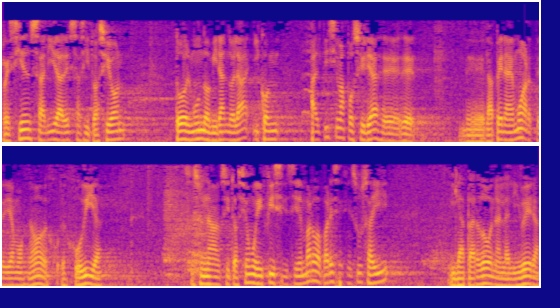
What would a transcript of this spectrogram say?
recién salida de esa situación, todo el mundo mirándola y con altísimas posibilidades de, la pena de muerte, digamos, ¿no? De, judía. Es una situación muy difícil. Sin embargo, aparece Jesús ahí y la perdona, la libera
